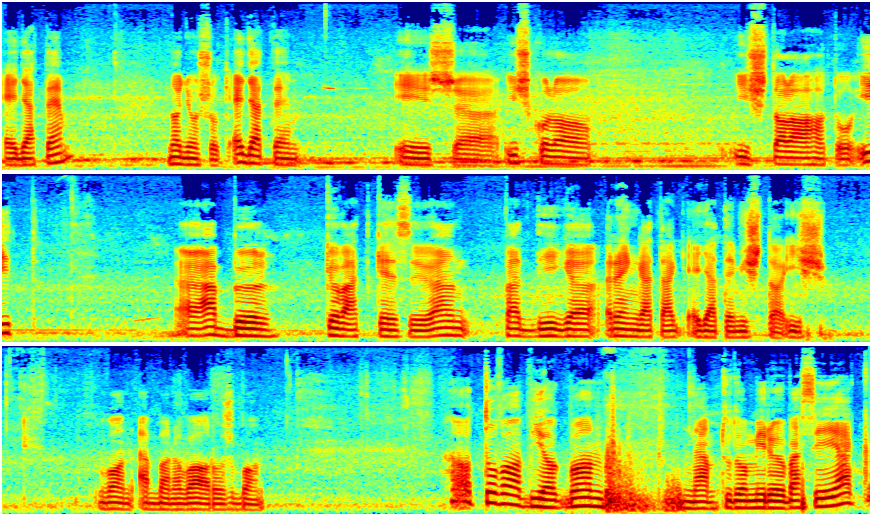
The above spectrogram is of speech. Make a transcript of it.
egyetem, nagyon sok egyetem és iskola is található itt. Ebből következően pedig rengeteg egyetemista is van ebben a városban. A továbbiakban nem tudom, miről beszéljek.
